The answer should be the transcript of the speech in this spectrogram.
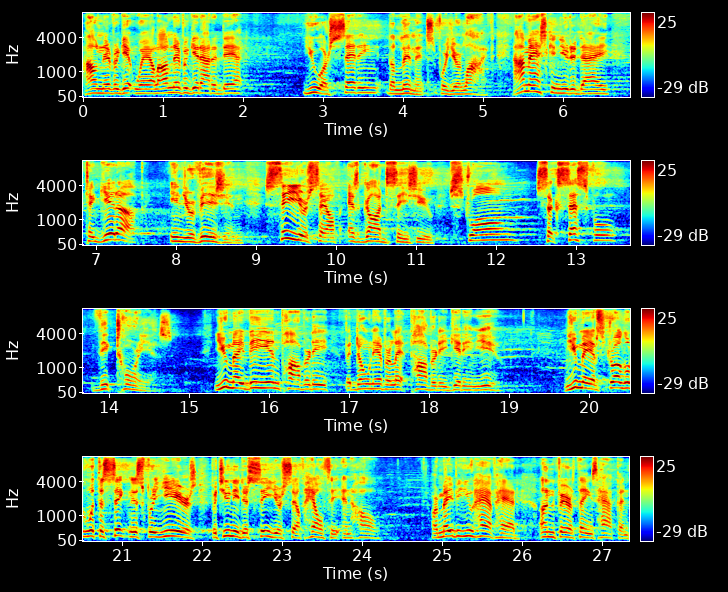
I'll never get well. I'll never get out of debt. You are setting the limits for your life. I'm asking you today to get up in your vision. See yourself as God sees you strong, successful, victorious. You may be in poverty, but don't ever let poverty get in you. You may have struggled with the sickness for years, but you need to see yourself healthy and whole. Or maybe you have had unfair things happen,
